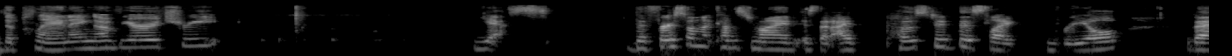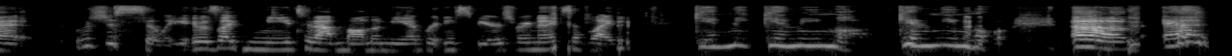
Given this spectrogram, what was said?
the planning of your retreat? Yes. The first one that comes to mind is that I posted this like reel that was just silly. It was like me to that Mamma Mia Britney Spears remix of like, give me, give me more, give me more. Um, and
